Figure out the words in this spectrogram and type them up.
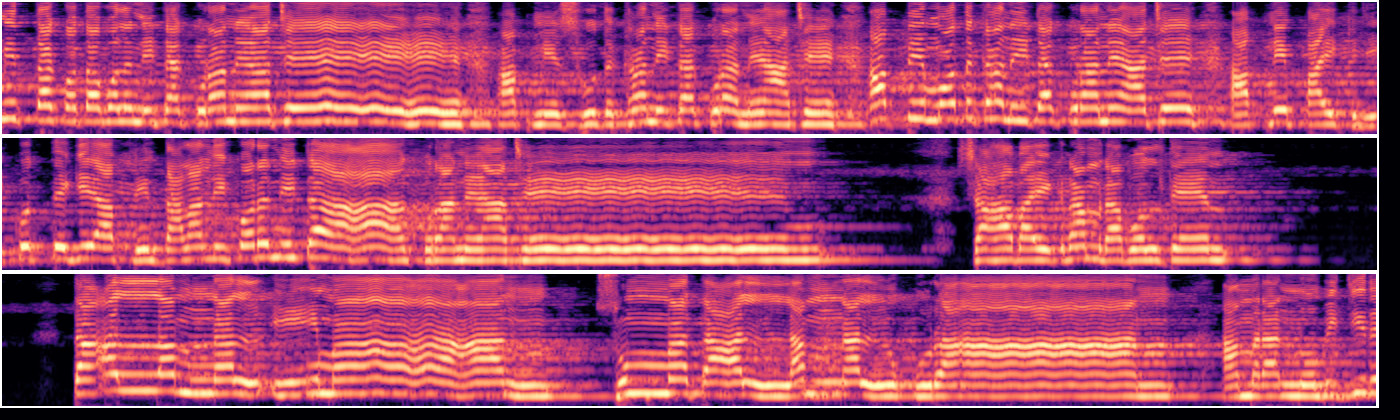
মিথ্যা কথা বলেন এটা কোরআনে আছে, আপনি সুদ খান এটা কোরআনে আছে, আপনি মদ খান এটা কোরআনে আছে, আপনি পাইকারি করতে গিয়ে আপনি দালালি করেন এটা কোরআনে আছে। সাহাবা ইকরামরা বলতেন তাল্লামনাল ইমান সুম্মা তাল্লামনাল কুরআন। আমরা নবীজির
